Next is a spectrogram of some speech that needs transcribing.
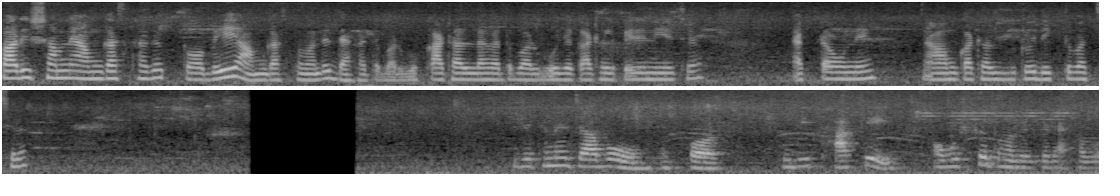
বাড়ির সামনে আম গাছ থাকে, তবেই আম গাছ তোমাদের দেখাতে পারব। কাঁঠাল দেখাতে পারব যে কাঁঠাল পেরে নিয়েছে, একটাও নেই। আম কাঁঠাল দুটোই দেখতে পাচ্ছিলে। যেখানে যাব এরপর যদি থাকে, অবশ্যই তোমাদেরকে দেখাবো।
